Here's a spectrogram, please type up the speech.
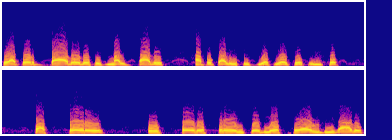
se ha acordado de sus maldades. Apocalipsis 18:5. Pastores, ustedes creen que Dios se ha olvidado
